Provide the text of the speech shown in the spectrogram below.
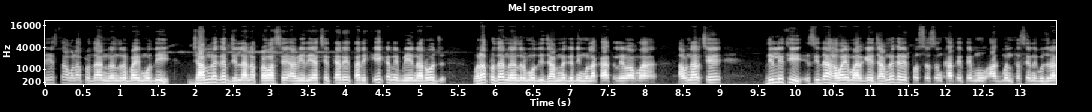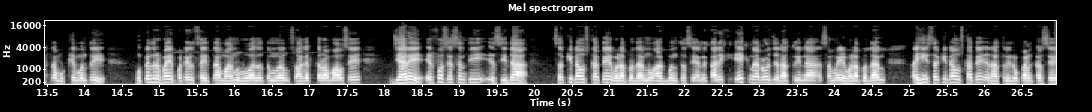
દેશના વડાપ્રધાન નરેન્દ્રભાઈ મોદી જામનગર જિલ્લાના પ્રવાસે આવી રહ્યા છે. ત્યારે તારીખ એક અને બે ના રોજ વડાપ્રધાન નરેન્દ્ર મોદી જામનગરની મુલાકાત લેવામાં આવનાર છે. દિલ્હીથી સીધા હવાઈ માર્ગે જામનગર એરફોર્સ સ્ટેશન ખાતે તેમનું આગમન થશે અને ગુજરાતના મુખ્યમંત્રી ભૂપેન્દ્રભાઈ પટેલ સહિતના મહાનુભાવો તેમનું સ્વાગત કરવામાં આવશે. જ્યારે એરફોર્સ સ્ટેશનથી સીધા સર્કિટ હાઉસ ખાતે વડાપ્રધાનનું આગમન થશે અને તારીખ એકના રોજ રાત્રિના સમયે વડાપ્રધાન અહીં સર્કિટ હાઉસ ખાતે રાત્રિ રોકાણ કરશે.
